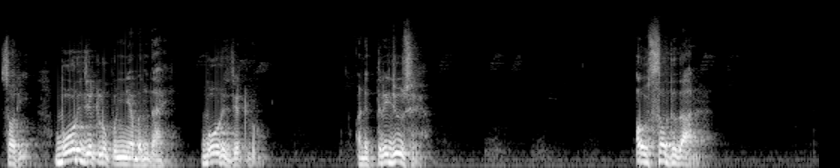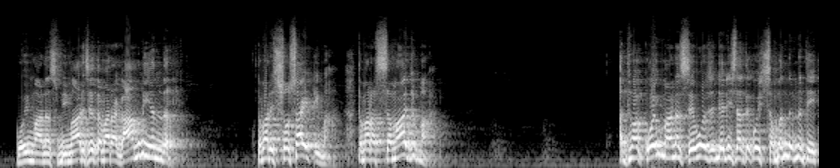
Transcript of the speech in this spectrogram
સોરી બોર જેટલું પુણ્ય બંધાય, બોર જેટલું, અને ત્રીજું છે ઔષધદાન. કોઈ માણસ બીમાર છે તમારા ગામની અંદર, તમારી સોસાયટીમાં, તમારા સમાજમાં, અથવા કોઈ માણસ એવો છે જેની સાથે કોઈ સંબંધ નથી,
